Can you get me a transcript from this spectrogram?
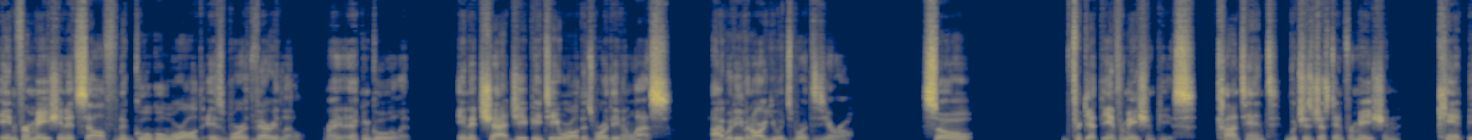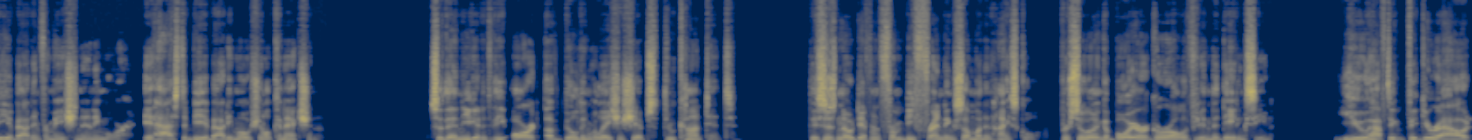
information itself in a Google world is worth very little, right? I can Google it. In a chat GPT world, it's worth even less. I would even argue it's worth zero. So forget the information piece. Content, which is just information, can't be about information anymore. It has to be about emotional connection. So then you get into the art of building relationships through content. This is no different from befriending someone in high school, pursuing a boy or a girl if you're in the dating scene. You have to figure out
